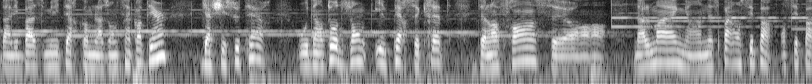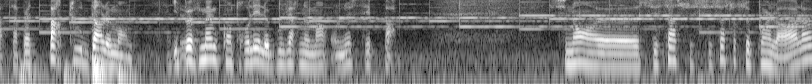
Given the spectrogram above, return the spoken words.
dans les bases militaires comme la zone 51, cachée sous terre, ou dans d'autres zones hyper secrètes, telles en France, euh, en, en Allemagne, en Espagne. On sait pas. On sait pas. Ça peut être partout dans le monde. Ils peuvent même contrôler le gouvernement. On ne sait pas. Sinon, euh, c'est ça, c'est ça sur ce point-là. Là.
